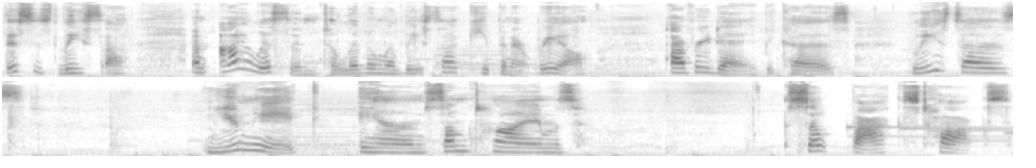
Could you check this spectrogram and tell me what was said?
this is Lisa, and I listen to Living with Lisa, Keeping It Real every day because Lisa's unique and sometimes soapbox talks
